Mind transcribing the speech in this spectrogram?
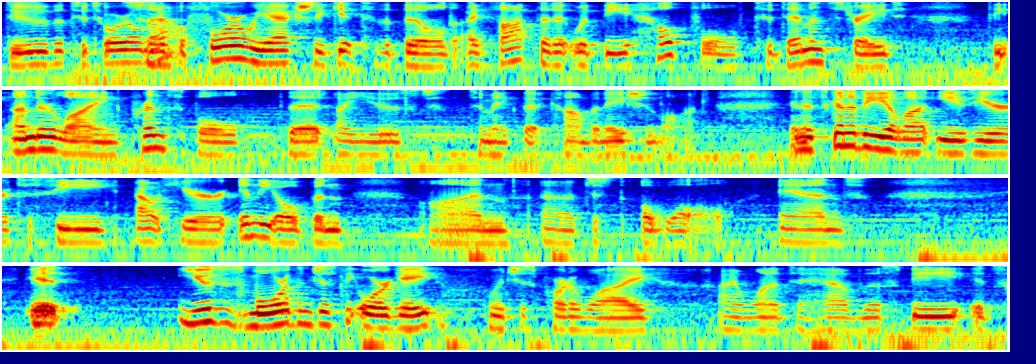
do the tutorial so now. before we actually get to the build, I thought that it would be helpful to demonstrate the underlying principle that I used to make that combination lock. And it's going to be a lot easier to see out here in the open on uh, just a wall. And it uses more than just the OR gate, which is part of why I wanted to have this be its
